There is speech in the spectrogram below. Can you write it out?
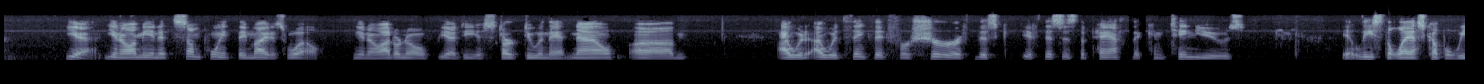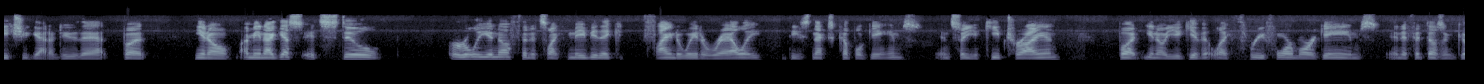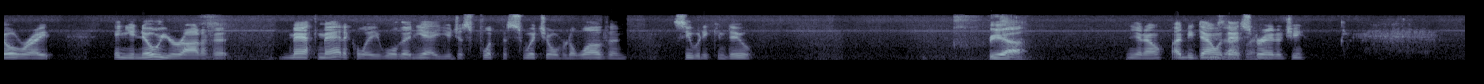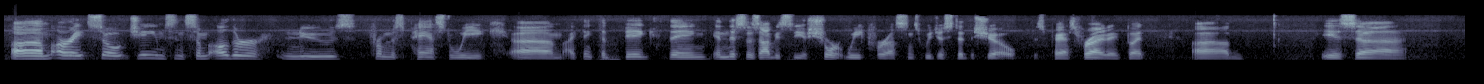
Yeah, you know, I mean, at some point they might as well. You know, I don't know. Yeah, do you start doing that now? Um, I would, I would think that for sure, if this, if this is the path that continues, at least the last couple weeks, you got to do that. But, you know, I mean, I guess it's still early enough that it's like maybe they could find a way to rally these next couple games, and so you keep trying. But you know, you give it like three, four more games, and if it doesn't go right, and you know you're out of it mathematically, well then yeah, you just flip the switch over to Love and see what he can do. Yeah. You know, I'd be down with that strategy. Um, all right, so James, and some other news from this past week. Um, I think the big thing, and this is obviously a short week for us since we just did the show this past Friday, but um, is uh,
